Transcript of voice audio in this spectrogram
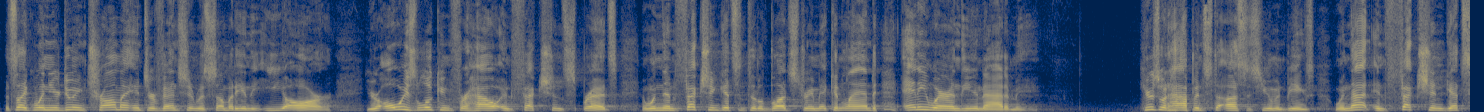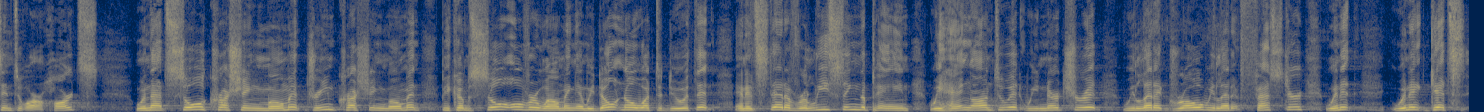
It's like when you're doing trauma intervention with somebody in the ER you're always looking for how infection spreads. And when the infection gets into the bloodstream, it can land anywhere in the anatomy. Here's what happens to us as human beings when that infection gets into our hearts, when that soul crushing moment, dream crushing moment becomes so overwhelming and we don't know what to do with it, and instead of releasing the pain, we hang on to it, we nurture it, we let it grow, we let it fester. When it, when it gets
